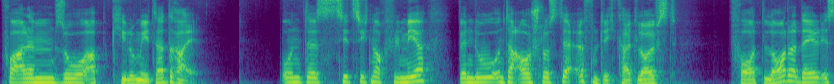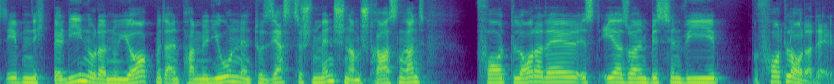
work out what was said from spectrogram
Vor allem so ab Kilometer 3. Und es zieht sich noch viel mehr, wenn du unter Ausschluss der Öffentlichkeit läufst. Fort Lauderdale ist eben nicht Berlin oder New York mit ein paar Millionen enthusiastischen Menschen am Straßenrand. Fort Lauderdale ist eher so ein bisschen wie Fort Lauderdale.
